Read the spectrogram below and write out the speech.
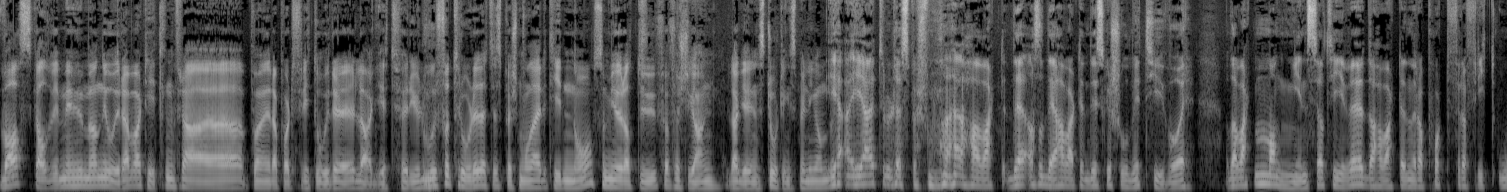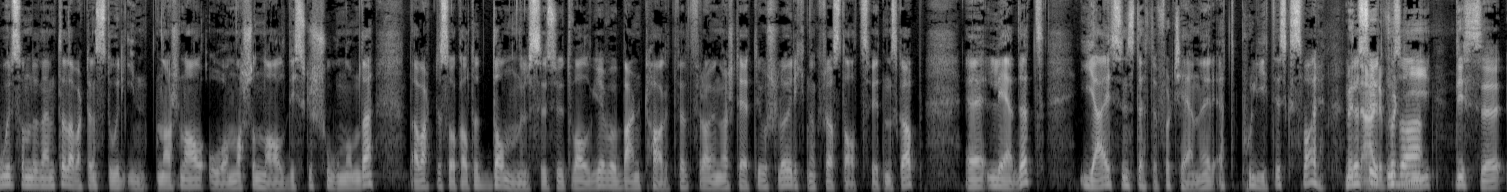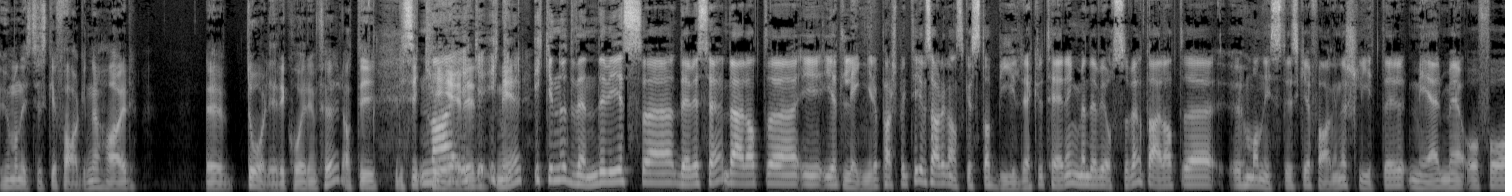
Hva skal vi med humaniora, var tittelen på en rapport Fritt Ord laget før jul. Hvorfor tror du dette spørsmålet er i tiden nå, som gjør at du for første gang lager en stortingsmelding om det? Ja, jeg tror det spørsmålet har vært, det, altså det har vært en diskusjon i 20 år. Og det har vært mange initiativer. Det har vært en rapport fra Fritt Ord, som du nevnte. Det har vært en stor internasjonal og nasjonal diskusjon om det. Det har vært det såkalte Dannelsesutvalget, hvor Bernt Hagtvedt fra Universitetet i Oslo, riktignok fra statsvitenskap, eh, ledet. Jeg syns dette fortjener et politisk svar. Men er det fordi disse humanistiske fagene har dårligere kår enn før? At de risikerer Nei, ikke, ikke, mer? Ikke nødvendigvis uh, det vi ser. Det er at uh, i, i, et lengre perspektiv så er det ganske stabil rekruttering. Men det vi også vet, er at humanistiske fagene sliter mer med å få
